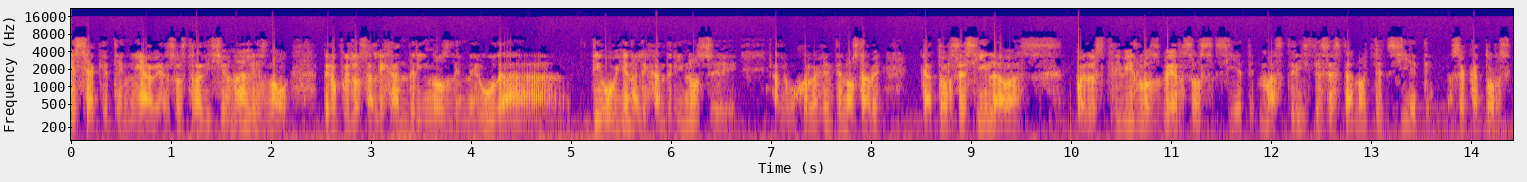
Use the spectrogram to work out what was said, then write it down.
pese a que tenía versos tradicionales, ¿no? Pero pues los alejandrinos de Neruda, digo bien alejandrinos, eh, a lo mejor la gente no sabe, 14 sílabas, puedo escribir los versos, siete, más tristes esta noche, siete, o sea, 14.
